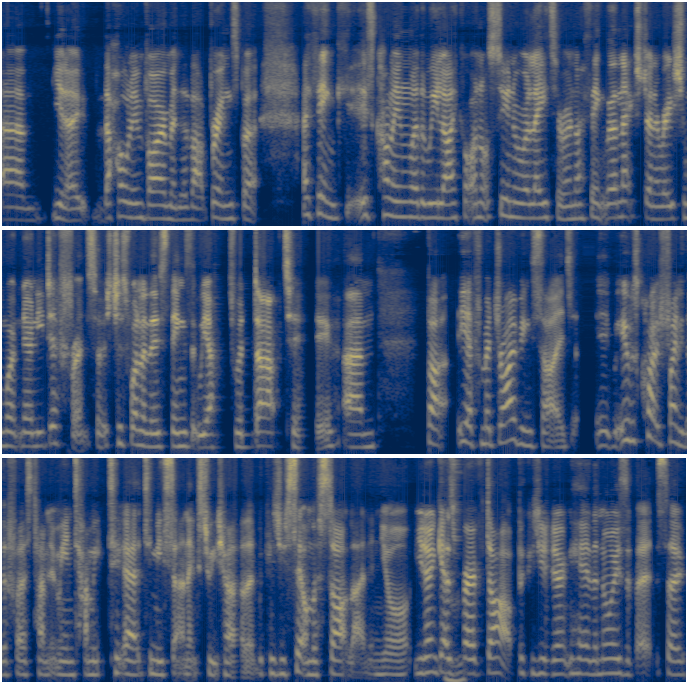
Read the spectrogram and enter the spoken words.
um, you know, the whole environment that that brings. But I think it's coming whether we like it or not sooner or later. And I think the next generation won't know any different. So it's just one of those things that we have to adapt to. But yeah, from a driving side, it, it, was quite funny the first time that me and Tammy, t- uh, Timmy sat next to each other because you sit on the start line and you're you don't get mm-hmm. as revved up because you don't hear the noise of it. So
